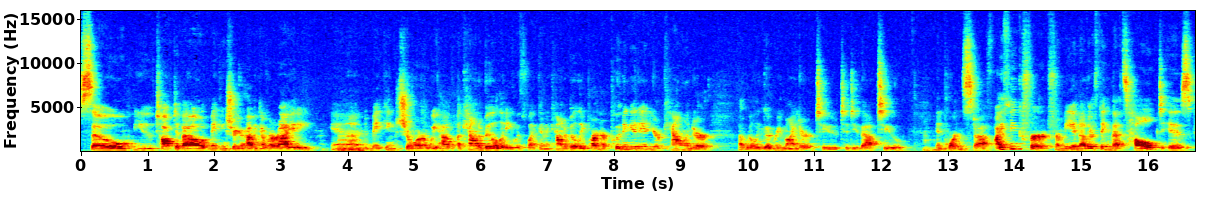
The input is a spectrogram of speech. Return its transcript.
So you talked about making sure you're having a variety and making sure we have accountability with like an accountability partner, putting it in your calendar. A really good reminder to to do that too. Important stuff. I think for for me another thing that's helped is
